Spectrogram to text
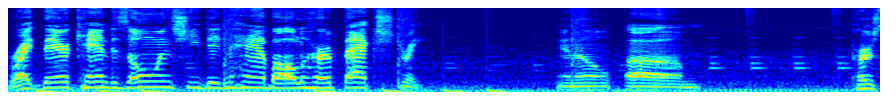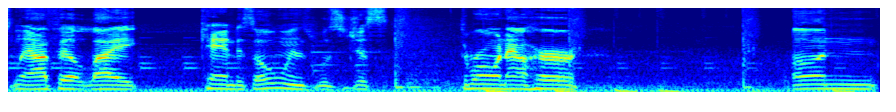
Right there, Candace Owens, she didn't have all of her facts straight. You know, um, personally, I felt like Candace Owens was just throwing out her un,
